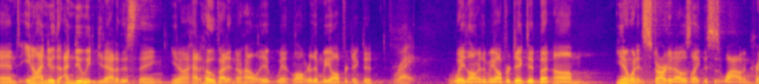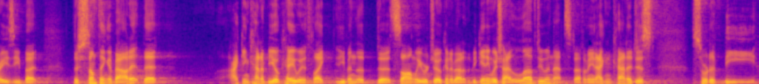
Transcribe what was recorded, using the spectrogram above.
and you know, I knew that I knew we'd get out of this thing. You know, I had hope. I didn't know how it went longer than we all predicted, Right. way longer than we all predicted. But um, you know, when it started, I was like, "This is wild and crazy." But there's something about it that I can kind of be okay with. Like even the the song we were joking about at the beginning, which I love doing that stuff. I mean, I can kind of just sort of be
